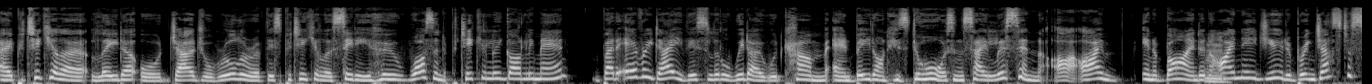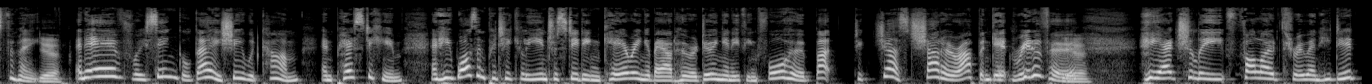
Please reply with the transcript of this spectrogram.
a particular leader or judge or ruler of this particular city who wasn't a particularly godly man. But every day this little widow would come and beat on his doors and say, listen, I- I'm in a bind and mm. I need you to bring justice for me. Yeah. And every single day she would come and pester him and he wasn't particularly interested in caring about her or doing anything for her, but to just shut her up and get rid of her. Yeah. He actually followed through and he did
